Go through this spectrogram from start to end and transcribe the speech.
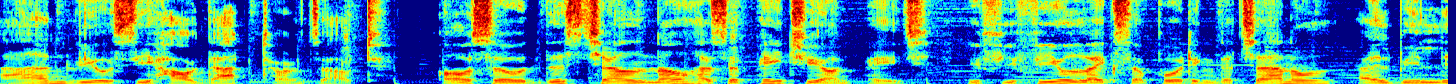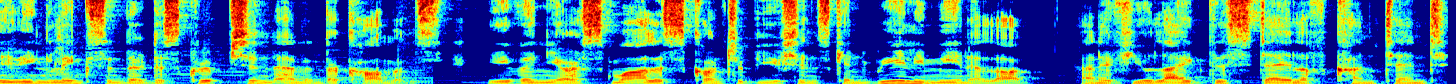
And we'll see how that turns out. Also, this channel now has a Patreon page. If you feel like supporting the channel, I'll be leaving links in the description and in the comments. Even your smallest contributions can really mean a lot. And if you like this style of content,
